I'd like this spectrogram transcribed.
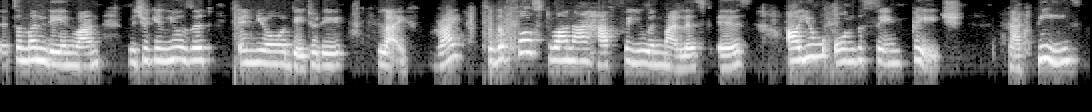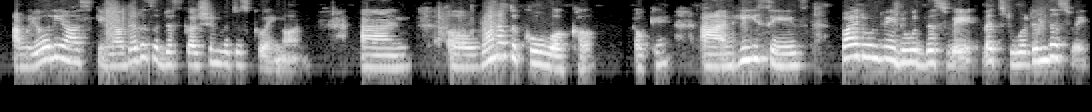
It's a mundane one which you can use it in your day-to-day life right? So the first one i have for you in my list is are you on the same page? That means I'm really asking. Now there is a discussion which is going on, and uh, one of the co-worker, okay, and he says, "Why don't we do it this way? Let's do it in this way."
